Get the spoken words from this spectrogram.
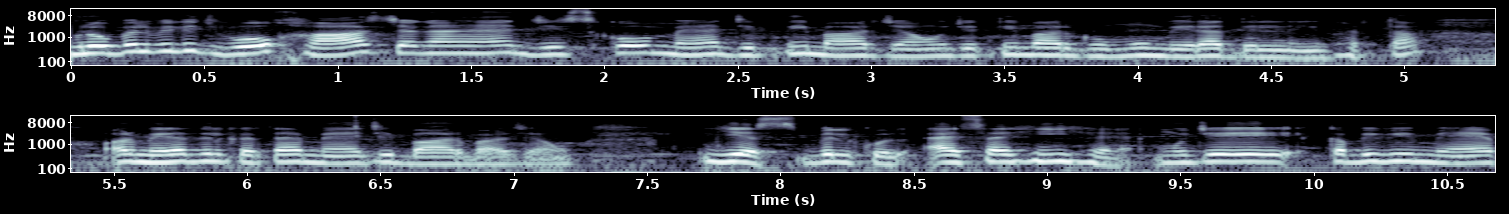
ग्लोबल विलेज वो ख़ास जगह है जिसको मैं जितनी बार जाऊँ जितनी बार घूमूँ मेरा दिल नहीं भरता। और मेरा दिल करता है मैं जी बार बार जाऊँ। यस yes, बिल्कुल ऐसा ही है। मुझे कभी भी मैं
